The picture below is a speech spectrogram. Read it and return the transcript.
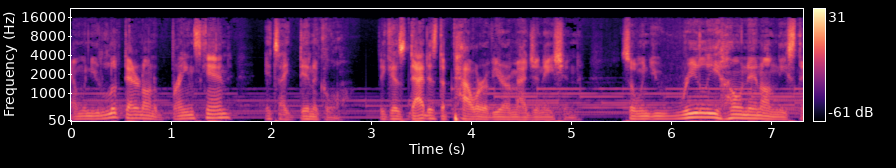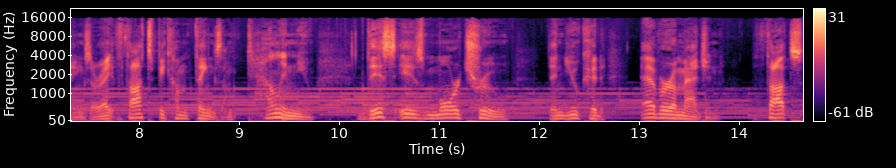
And when you looked at it on a brain scan, it's identical because that is the power of your imagination. So when you really hone in on these things, all right, thoughts become things. I'm telling you, this is more true than you could ever imagine. Thoughts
